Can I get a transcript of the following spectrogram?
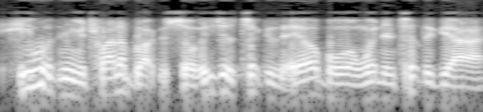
He wasn't even trying to block the show. He just took his elbow and went into the guy.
